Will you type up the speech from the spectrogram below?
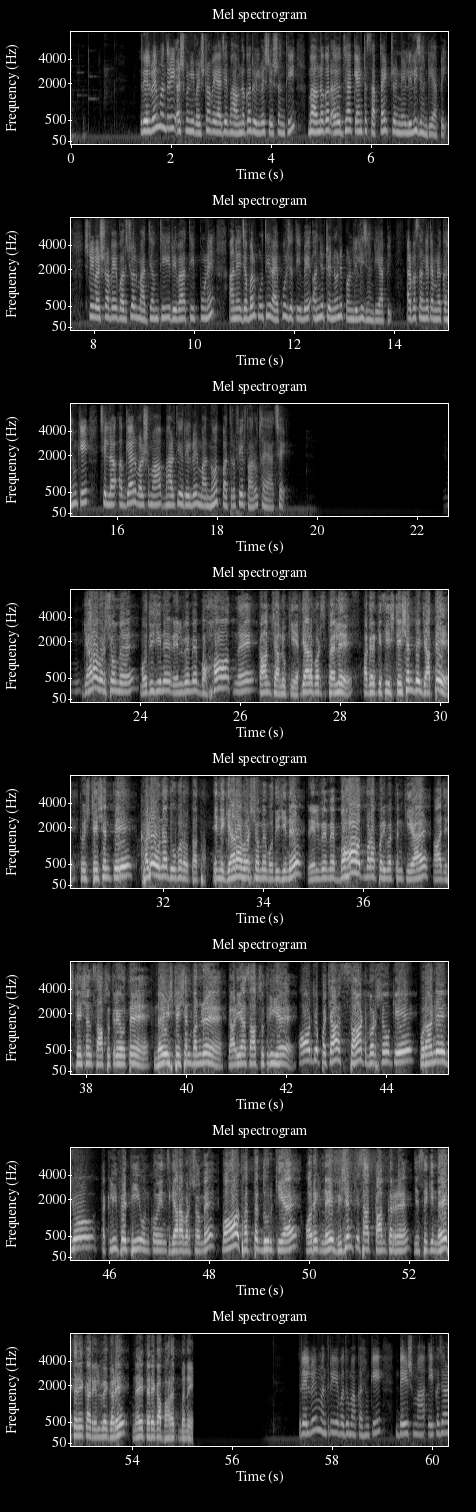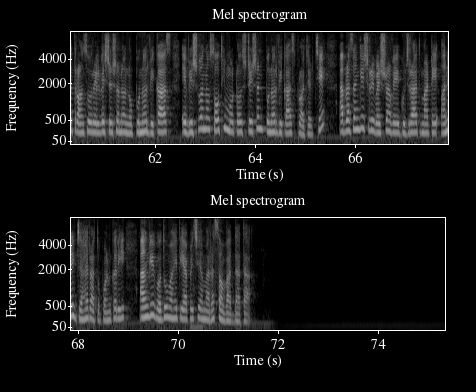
રેલવે મંત્રી અશ્વિની વૈષ્ણવે આજે ભાવનગર રેલવે સ્ટેશનથી ભાવનગર અયોધ્યા કેન્ટ સાપ્તાહિક ટ્રેનને લીલી ઝંડી આપી શ્રી વૈષ્ણવે વર્ચ્યુઅલ માધ્યમથી રીવાથી પુણે અને જબલપુરથી રાયપુર જતી બે અન્ય ટ્રેનોને પણ લીલી ઝંડી આપી આ પ્રસંગે તેમણે કહ્યું કે છેલ્લા અગિયાર વર્ષમાં ભારતીય રેલવેમાં નોંધપાત્ર ફેરફારો થયા છે ग्यारह वर्षों में मोदी जी ने रेलवे में बहुत नए काम चालू किए ग्यारह वर्ष पहले अगर किसी स्टेशन पे जाते तो स्टेशन पे खड़े होना दूभर होता था। इन ग्यारह वर्षों में मोदी जी ने रेलवे में बहुत बड़ा परिवर्तन किया है। आज स्टेशन साफ़ सुथरे होते हैं, नए स्टेशन बन रहे हैं, गाड़ियाँ साफ़ सुथरी है। और जो पचास साठ वर्षों के पुराने जो तकलीफें थी, उनको इन ग्यारह वर्षों में बहुत हद तक दूर किया है और एक नए विजन के साथ काम कर रहे हैं, जिससे कि नए तरह का रेलवे गढ़े, नए तरह का भारत बने। રેલવે મંત્રીએ વધુમાં કહ્યું કે દેશમાં એક હજાર ત્રણસો રેલવે સ્ટેશનોનો પુનર્વિકાસ એ વિશ્વનો સૌથી મોટો સ્ટેશન પુનર્વિકાસ પ્રોજેક્ટ છે. આ પ્રસંગે શ્રી વૈષ્ણવે ગુજરાત માટે અનેક જાહેરાતો પણ કરી. આ અંગે વધુ માહિતી આપે છે અમારા સંવાદદાતા.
